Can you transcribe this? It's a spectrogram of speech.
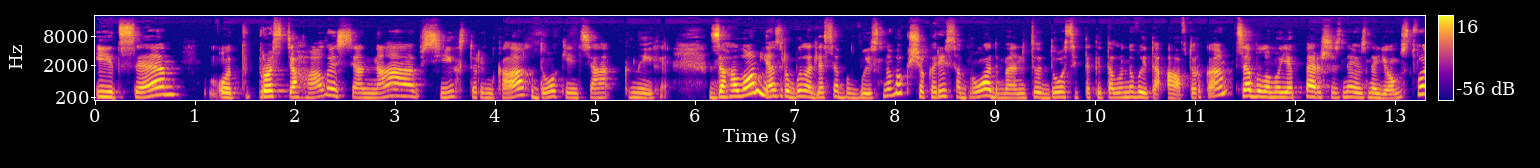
І це от простягалося на всіх сторінках до кінця книги. Загалом я зробила для себе висновок, що Каріса Бродмент досить таки талановита авторка. Це було моє перше з нею знайомство,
